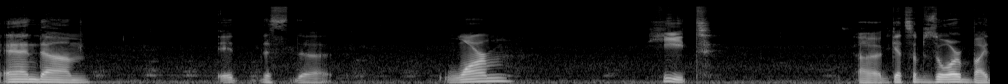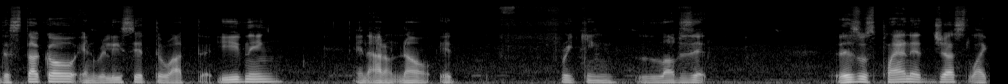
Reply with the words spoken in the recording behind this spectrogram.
And um, it this the warm heat uh, gets absorbed by the stucco and release it throughout the evening. And I don't know, it freaking loves it. This was planted just like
